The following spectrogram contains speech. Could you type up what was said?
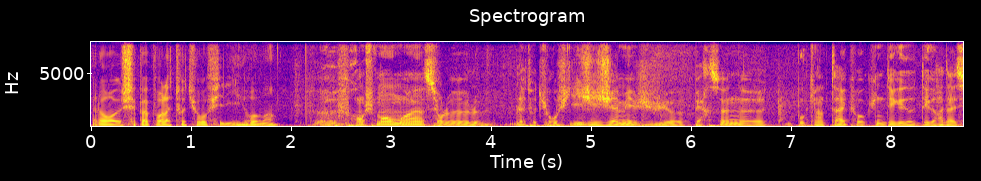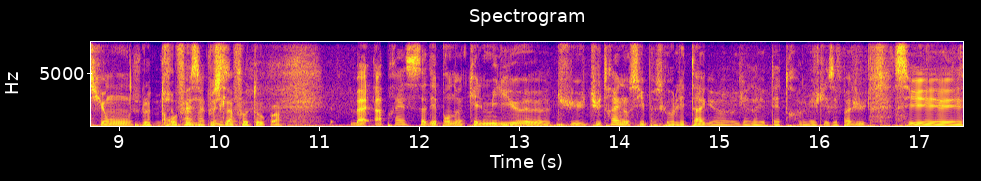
Alors, je sais pas pour la toiturophilie, Romain. Euh, franchement, moi, sur le, le- la toiturophilie, j'ai jamais vu euh, personne, euh, aucun tag, aucune dég- dégradation. Le trophée, c'est plus la photo, quoi. Bah, après, ça dépend dans quel milieu tu, tu traînes aussi, parce que les tags, il y en avait peut-être, mais je les ai pas vus. C'est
